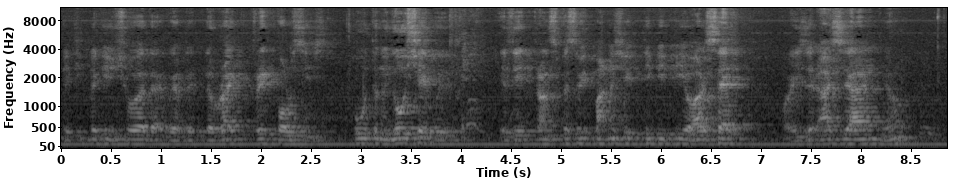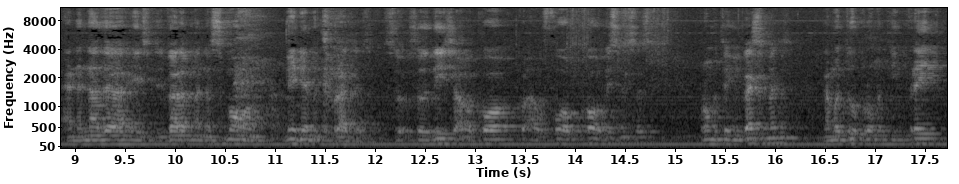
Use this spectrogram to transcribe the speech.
making, sure that we have the, the right trade policies. Who to negotiate with? Is it Trans-Pacific Partnership, TPP or RCEP? Or is it ASEAN, you know? and another is development of small, medium enterprises. So, so these are our, core, our four core businesses, promoting investment, number two, promoting trade,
